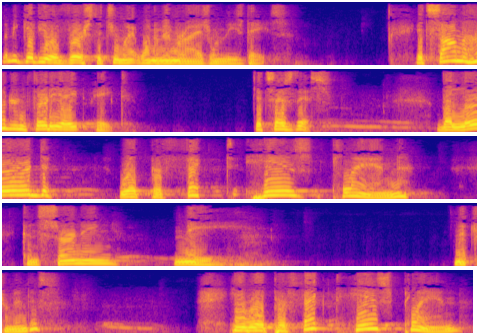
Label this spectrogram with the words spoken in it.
Let me give you a verse that you might want to memorize one of these days. It's Psalm 138, 8. It says this, The Lord will perfect His plan concerning me. Isn't that tremendous? He will perfect His plan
